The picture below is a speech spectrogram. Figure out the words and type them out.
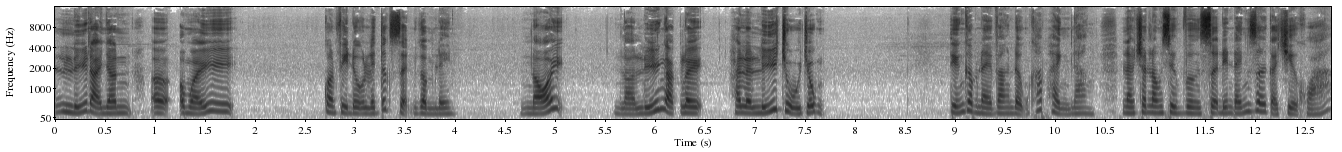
lý đại nhân ờ, ông ấy quan phi độ lấy tức giận gầm lên. Nói là lý ngạc lệ hay là lý chủ trung? Tiếng gầm này vang động khắp hành lang làm cho long diêm vương sợ đến đánh rơi cả chìa khóa.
